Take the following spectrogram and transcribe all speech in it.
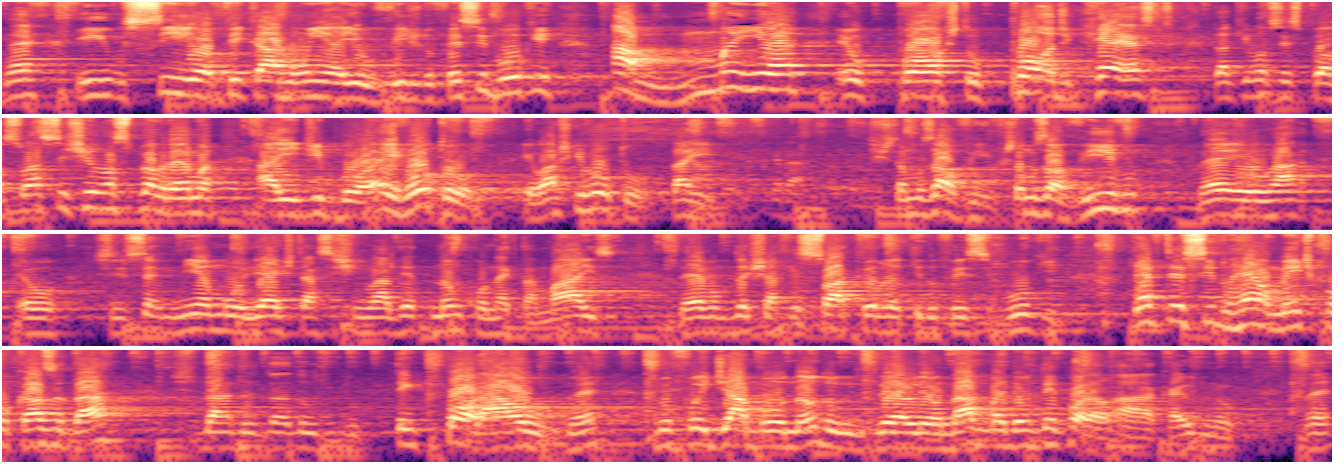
né? E se eu ficar ruim aí o vídeo do Facebook, amanhã eu posto o podcast para que vocês possam assistir o nosso programa aí de boa. Ei, voltou. Eu acho que voltou. Tá aí. Estamos ao vivo, estamos ao vivo, né? Eu, eu, se minha mulher está assistindo lá dentro, não conecta mais, né? Vamos deixar aqui só a câmera aqui do Facebook. Deve ter sido realmente por causa da, da- da- do- do temporal, né? Não foi de amor não do Leonardo, mas deu um temporal. Ah, caiu de novo, né?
